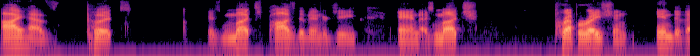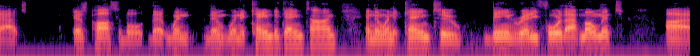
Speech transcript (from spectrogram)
I have put as much positive energy and as much preparation into that as possible that when then when it came to game time and then when it came to being ready for that moment uh,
